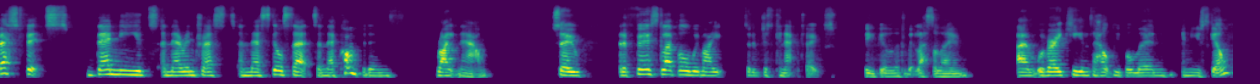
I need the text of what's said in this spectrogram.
best fits their needs and their interests and their skill sets and their confidence right now. So at a first level, we might sort of just connect folks you feel a little bit less alone. Um, we're very keen to help people learn a new skill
